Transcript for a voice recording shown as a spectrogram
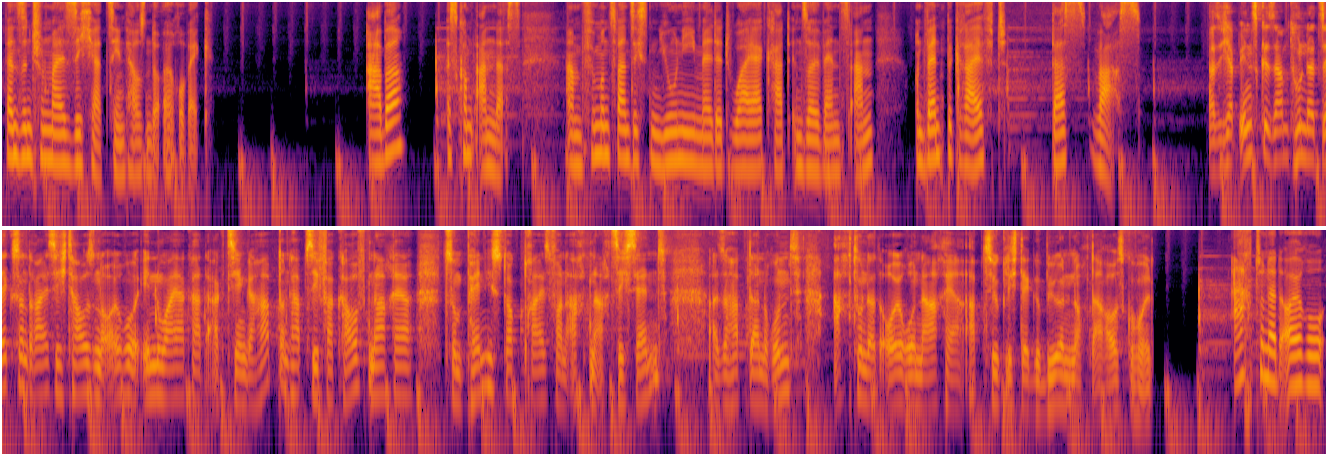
dann sind schon mal sicher Zehntausende Euro weg. Aber es kommt anders. Am 25. Juni meldet Wirecard Insolvenz an und Wendt begreift, das war's. Also ich habe insgesamt 136.000 Euro in Wirecard-Aktien gehabt und habe sie verkauft nachher zum Penny-Stock-Preis von 88 Cent. Also habe dann rund 800 Euro nachher abzüglich der Gebühren noch da rausgeholt. 800 Euro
